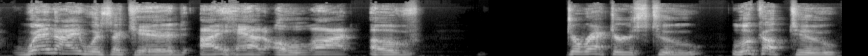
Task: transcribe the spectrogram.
when i was a kid i had a lot of directors to look up to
